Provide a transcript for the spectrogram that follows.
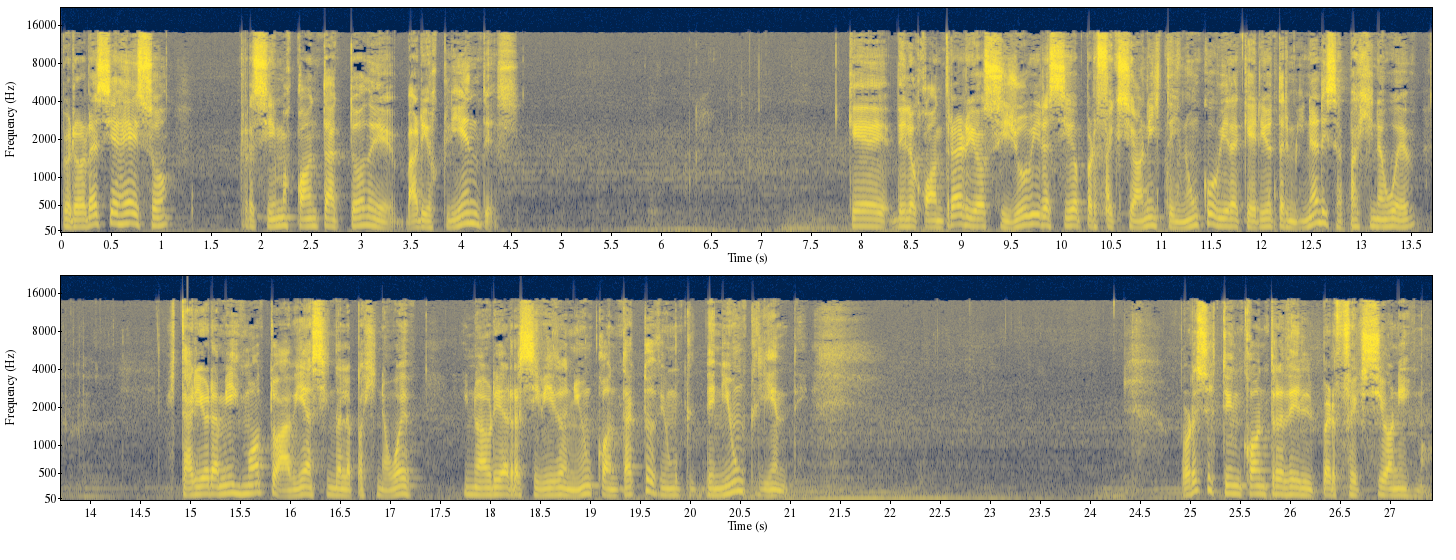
Pero gracias a eso recibimos contacto de varios clientes. Que de lo contrario, si yo hubiera sido perfeccionista y nunca hubiera querido terminar esa página web, estaría ahora mismo todavía haciendo la página web y no habría recibido ni un contacto de, de ni un cliente. Por eso estoy en contra del perfeccionismo.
